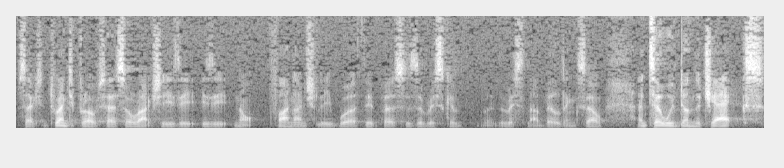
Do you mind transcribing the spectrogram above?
Section 20 process, or actually is it, is it not financially worth it versus the risk of the risk of that building? So until we've done the checks,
